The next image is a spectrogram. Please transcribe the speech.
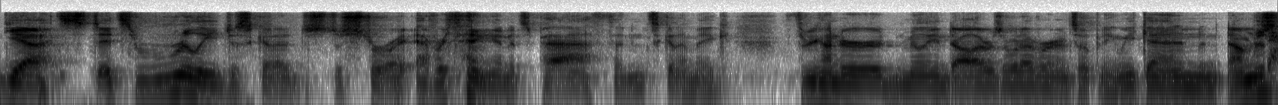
Yeah, it's it's really just going to just destroy everything in its path, and it's going to make three hundred million dollars or whatever in its opening weekend. And I'm just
